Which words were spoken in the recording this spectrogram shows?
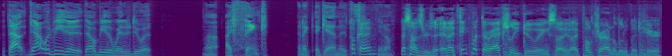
but that that would be the that would be the way to do it, uh, I think. And again, it's okay. You know, that sounds reasonable. And I think what they're actually doing. So I, I poked around a little bit here,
